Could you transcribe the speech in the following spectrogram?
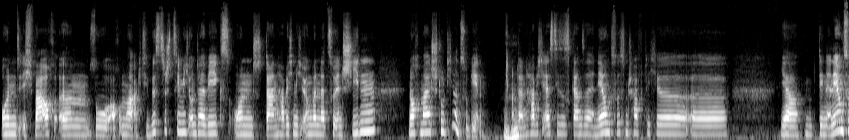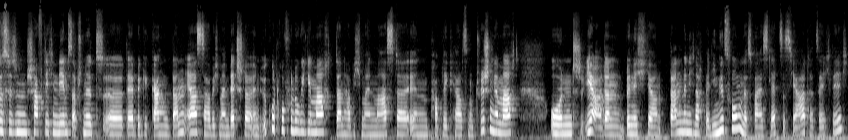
Und ich war auch ähm, so auch immer aktivistisch ziemlich unterwegs. Und dann habe ich mich irgendwann dazu entschieden, nochmal studieren zu gehen. Mhm. Und dann habe ich erst dieses ganze ernährungswissenschaftliche, äh, ja, den ernährungswissenschaftlichen Lebensabschnitt, äh, der begangen dann erst. Da habe ich meinen Bachelor in Ökotrophologie gemacht, dann habe ich meinen Master in Public Health Nutrition gemacht. Und ja, dann bin ich ja, dann bin ich nach Berlin gezogen. Das war jetzt letztes Jahr tatsächlich.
